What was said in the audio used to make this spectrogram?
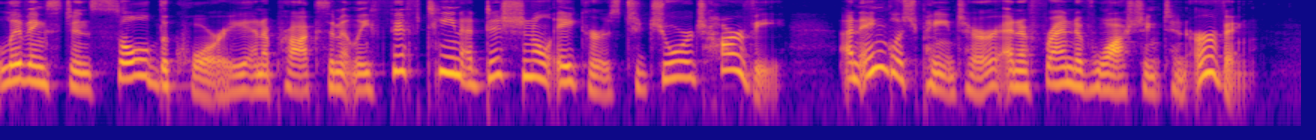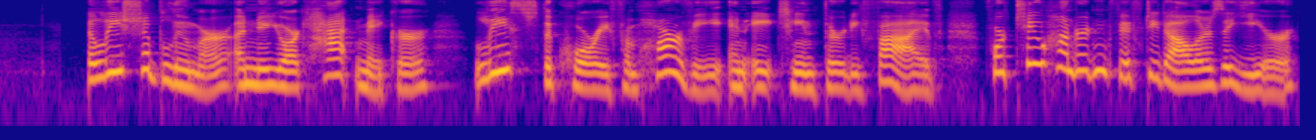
Livingston sold the quarry and approximately 15 additional acres to George Harvey, an English painter and a friend of Washington Irving. Elisha Bloomer, a New York hat maker, leased the quarry from Harvey in 1835 for $250 a year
